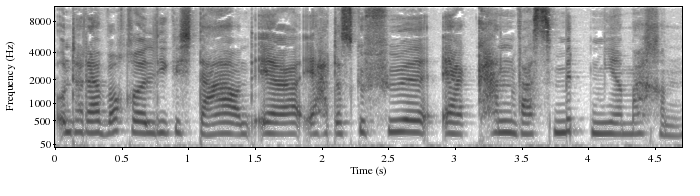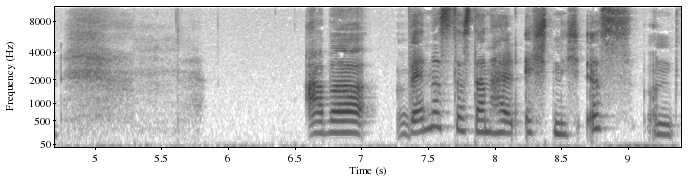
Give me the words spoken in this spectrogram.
unter der Woche liege ich da und er, er hat das Gefühl, er kann was mit mir machen. Aber wenn es das dann halt echt nicht ist und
